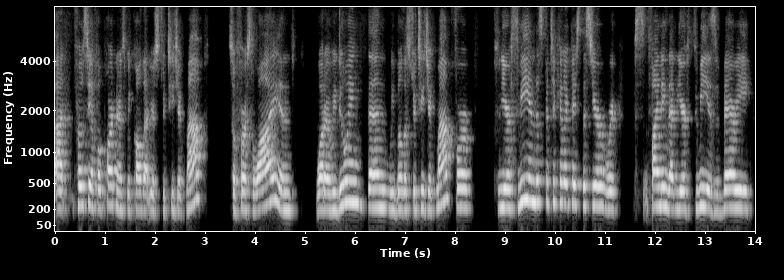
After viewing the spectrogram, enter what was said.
at Pro CFO Partners, we call that your strategic map. So first, why and what are we doing? Then we build a strategic map for year three in this particular case. This year, we're finding that year three is very,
